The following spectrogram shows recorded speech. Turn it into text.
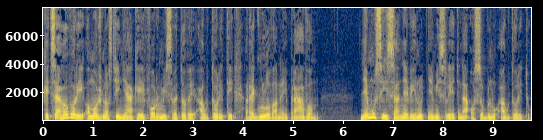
Keď sa hovorí o možnosti nejakej formy svetovej autority regulovanej právom, nemusí sa nevyhnutne myslieť na osobnú autoritu.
